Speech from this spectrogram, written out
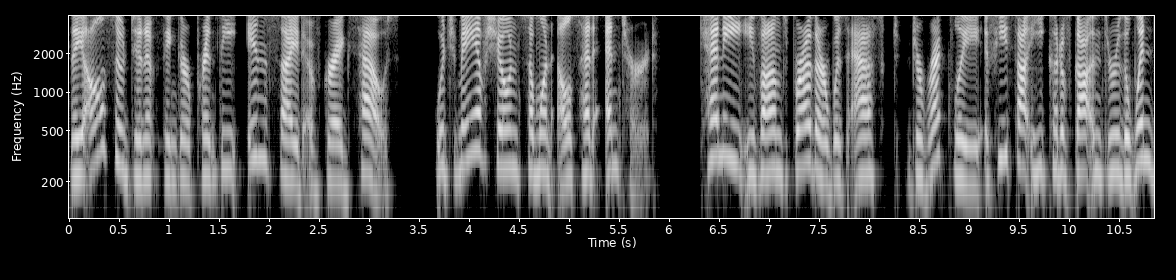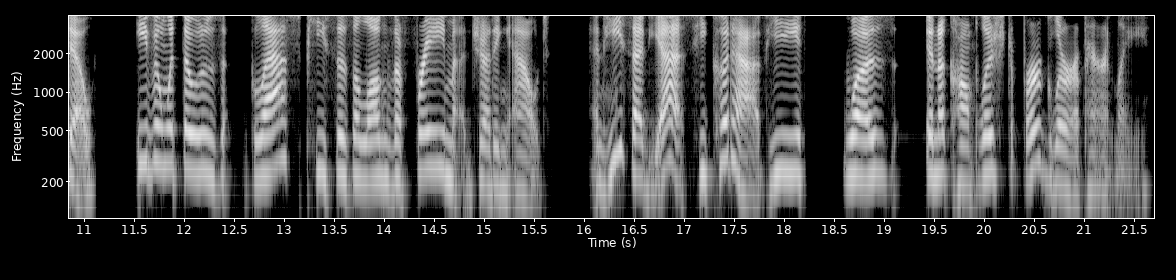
They also didn't fingerprint the inside of Greg's house, which may have shown someone else had entered. Kenny, Yvonne's brother, was asked directly if he thought he could have gotten through the window, even with those glass pieces along the frame jutting out. And he said yes, he could have. He was an accomplished burglar, apparently.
